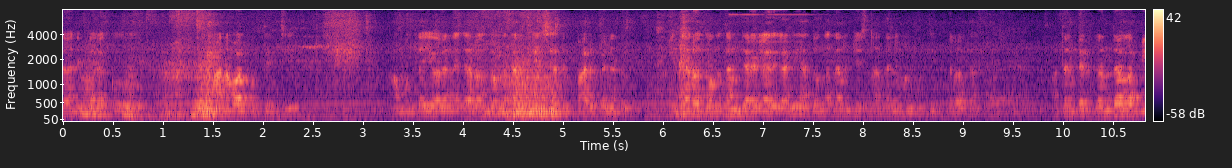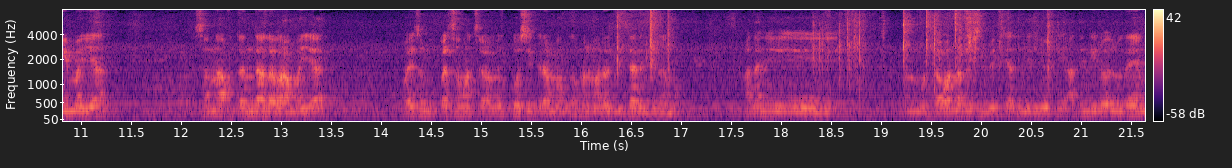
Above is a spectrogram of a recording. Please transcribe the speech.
దాని మేరకు మానవాళ్ళు గుర్తించి ఆ ముద్ద ఎవరైనా ఆ రోజు దొంగతనం చేసి అతను పారిపోయినాడు. ఈ ఆ రోజు దొంగతనం జరగలేదు కానీ ఆ దొంగతనం చేసిన అతన్ని మనం గుర్తించిన తర్వాత అతని పేరు గంధాల భీమయ్య సన్ ఆఫ్ గంధాల రామయ్య. వయసు ముప్పై సంవత్సరాలు కోసి గ్రామంలో మనం ఆ రోజు నిర్ధారించినాము. అతని మనము టవర్ లొకేషన్ పెట్టి అతని మీద పెట్టి అతను ఈరోజు ఉదయం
